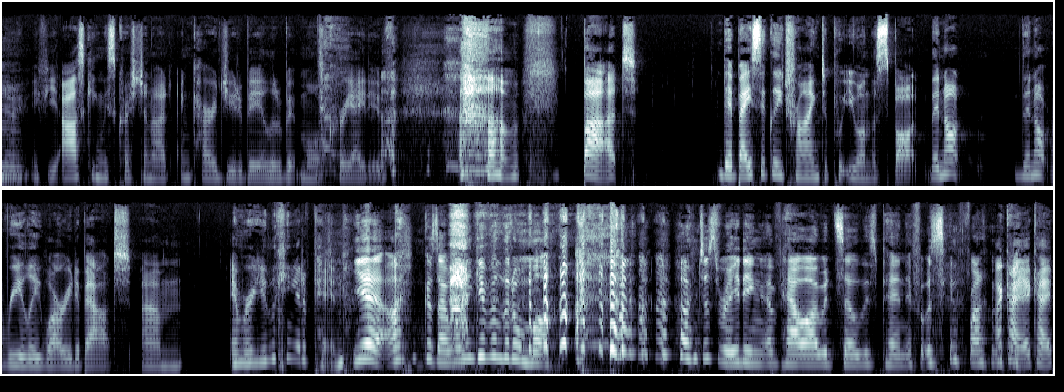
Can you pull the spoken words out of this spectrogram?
You know, if you're asking this question, I'd encourage you to be a little bit more creative. um, but they're basically trying to put you on the spot. They're not. They're not really worried about. Um, Emma, are you looking at a pen? Yeah, because I want to give a little mock. I'm just reading of how I would sell this pen if it was in front of me. Okay, okay,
